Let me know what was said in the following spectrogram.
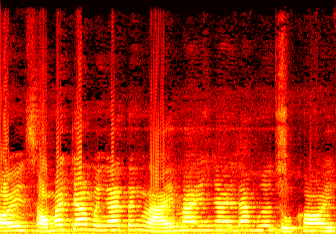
khôi số mà cháu mình ai từng lại mai nhai đam hương tủ khôi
